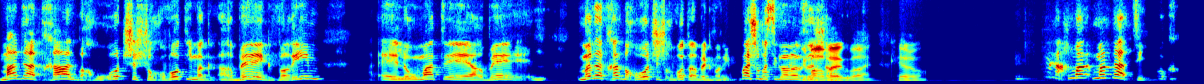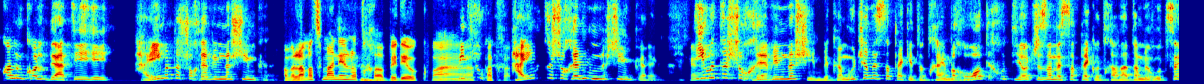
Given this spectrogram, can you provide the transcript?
מה דעתך על בחורות ששוכבות עם הרבה גברים אה, לעומת אה, הרבה, מה דעתך על בחורות ששוכבות הרבה גברים? משהו בסגנון הזה שם. עם הרבה גברים, כאילו. מה, מה דעתי? קודם כל דעתי היא האם אתה שוכב עם נשים כרגע? אבל למה זה מעניין אותך? בדיוק, מה אכפת לך? האם אתה שוכב עם נשים כרגע? כן. אם אתה שוכב עם נשים בכמות שמספקת אותך, עם בחורות איכותיות שזה מספק אותך, ואתה מרוצה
